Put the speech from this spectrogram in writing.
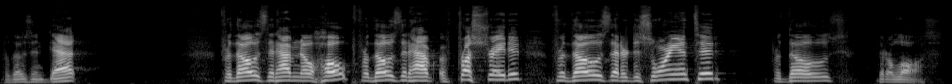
for those in debt, for those that have no hope, for those that have are frustrated, for those that are disoriented, for those that are lost.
